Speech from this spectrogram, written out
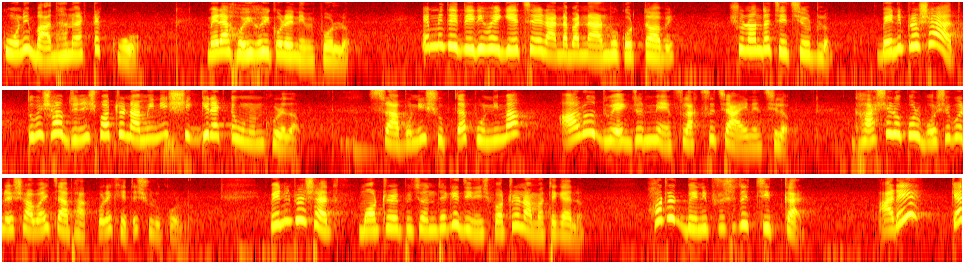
কোণে বাঁধানো একটা কুয়ো। মেয়েরা হৈ হৈ করে নেমে পড়ল। এমনিতেই দেরি হয়ে গিয়েছে, রান্নাবান্না আরম্ভ করতে হবে। সুনন্দা চেঁচিয়ে উঠল, বেণীপ্রসাদ, তুমি সব জিনিসপত্র নামিয়ে নিয়ে শিগগির একটা উনুন খুঁড়ে দাও। শ্রাবণী, সুপ্তা, পূর্ণিমা আরও দু একজন মেয়ে ফ্লাক্সে চা এনেছিল। ঘাসের উপর বসে পড়ে সবাই চা ভাগ করে খেতে শুরু করল। বেণীপ্রসাদ মটরের পিছন থেকে জিনিসপত্র নামাতে গেল। হঠাৎ বেণীপ্রসাদের চিৎকার, আরে, ক্যা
